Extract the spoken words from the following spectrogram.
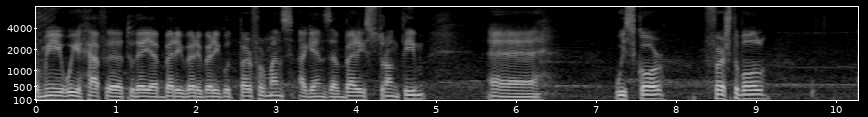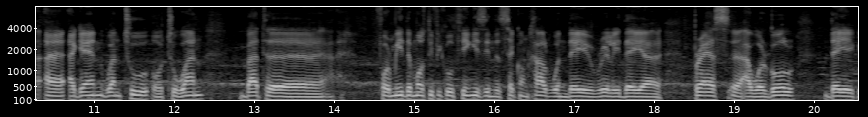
For me, we have uh, today a very, very, very good performance against a very strong team. Uh, we score, first of all, uh, again, 1-2 or 2-1, but uh, for me the most difficult thing is in the second half when they really they uh, press uh, our goal. They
